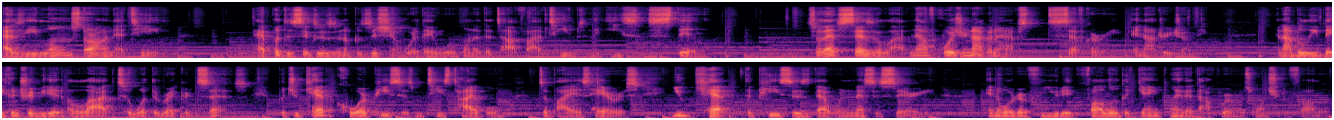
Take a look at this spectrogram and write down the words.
as the lone star on that team, had put the Sixers in a position where they were one of the top five teams in the East still. So that says a lot. Now, of course, you're not going to have Steph Curry and Andre Drummond. And I believe they contributed a lot to what the record says. But you kept core pieces, Matisse Thybulle, Tobias Harris. You kept the pieces that were necessary in order for you to follow the game plan that Doc Rivers wants you to follow.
